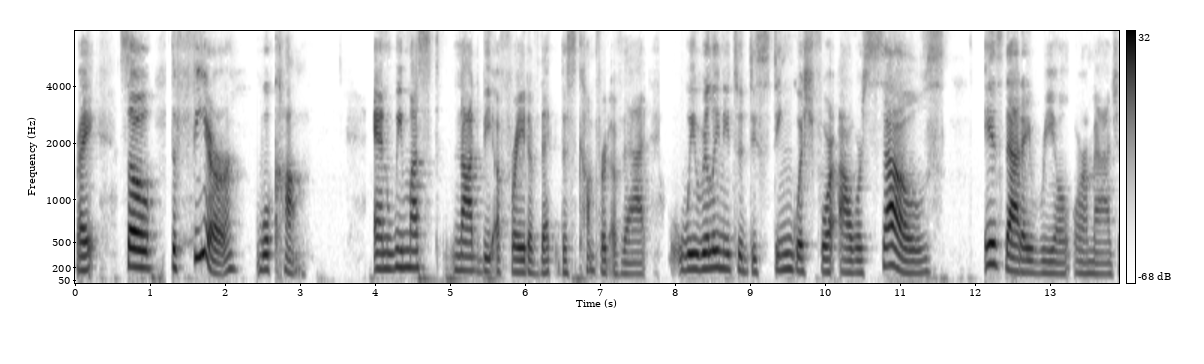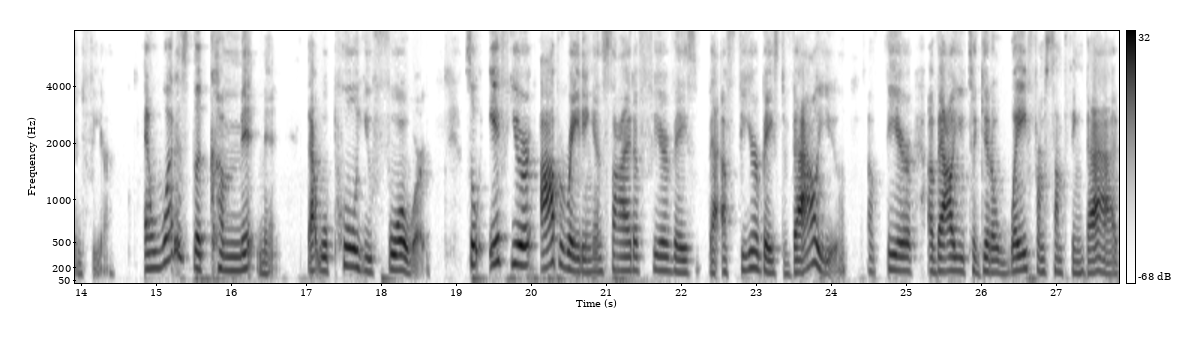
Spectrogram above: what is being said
right? So the fear will come. And we must not be afraid of that discomfort of that. We really need to distinguish for ourselves is that a real or imagined fear? And what is the commitment that will pull you forward? So if you're operating inside a fear-based a fear-based value, a fear, a value to get away from something bad,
